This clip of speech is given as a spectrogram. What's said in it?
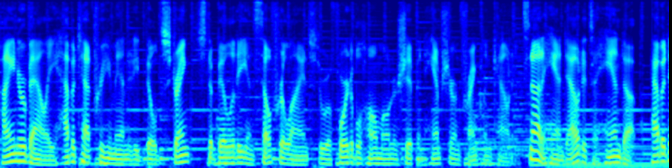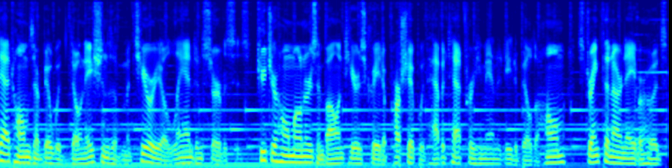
Pioneer Valley Habitat for Humanity builds strength, stability, and self reliance through affordable home ownership in Hampshire and Franklin County. It's not a handout, it's a hand up. Habitat homes are built with donations of material, land, and services. Future homeowners and volunteers create a partnership with Habitat for Humanity to build a home, strengthen our neighborhoods,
